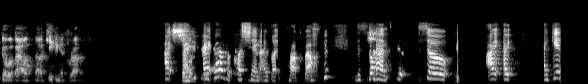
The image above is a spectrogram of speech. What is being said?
go about uh, keeping it forever. I, I, I, have a question I'd like to talk about. this, sure. um, so, so I, I I get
